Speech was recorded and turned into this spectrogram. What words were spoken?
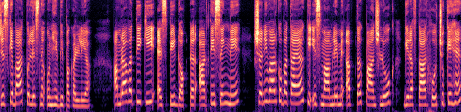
जिसके बाद पुलिस ने उन्हें भी पकड़ लिया। अमरावती की एसपी डॉक्टर आरती सिंह ने शनिवार को बताया कि इस मामले में अब तक पाँच लोग गिरफ़्तार हो चुके हैं।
